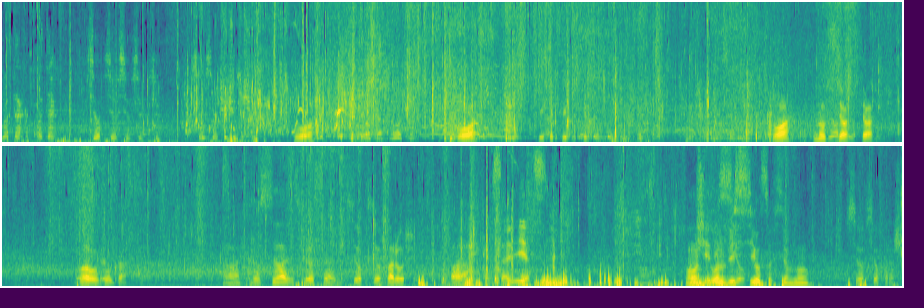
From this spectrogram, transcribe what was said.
Вот так. Все, все, все, все, все. Все, все, чуть-чуть еще. О, Вот так, вот так. о. Тихо, тихо, тихо. О, ну все, все. Слава Богу. А, красавец, красавец. Все, все, хороший. А, красавец. Он, он без без сил. сил совсем, ну. Все, все хорошо.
